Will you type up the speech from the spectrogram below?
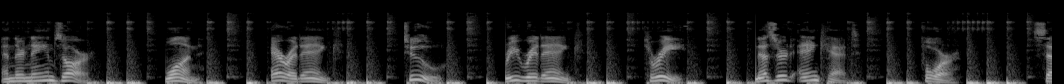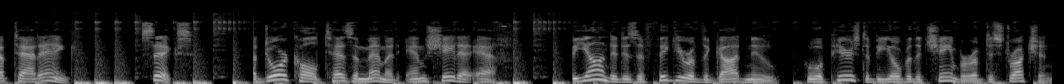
and their names are 1. Arid Ankh 2. Rerid Ankh 3. Nezard Ankhet 4. Septat Ankh 6. A door called Teza Mehmet M. F. Beyond it is a figure of the god Nu, who appears to be over the chamber of destruction.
